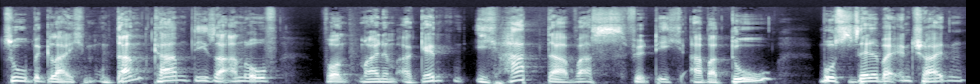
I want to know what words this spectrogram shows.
zu begleichen. Und dann kam dieser Anruf, von meinem Agenten, ich habe da was für dich, aber du musst selber entscheiden,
